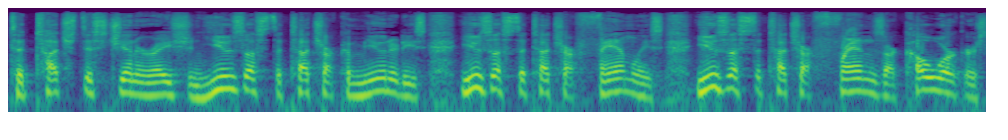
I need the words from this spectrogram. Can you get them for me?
to touch this generation. Use us to touch our communities. Use us to touch our families. Use us to touch our friends, our coworkers,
